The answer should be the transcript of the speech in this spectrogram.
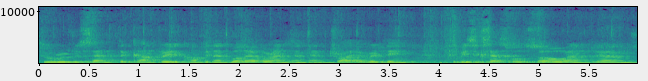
to represent the country, the continent, whatever, and, and, and try everything to be successful. So, and um,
